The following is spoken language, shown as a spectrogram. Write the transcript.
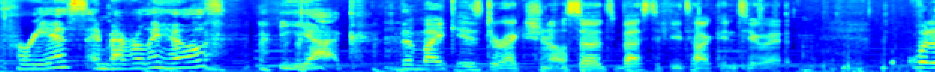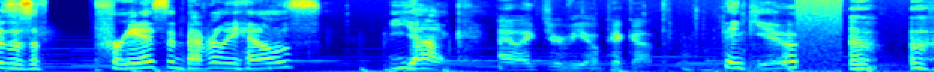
Prius in Beverly Hills? Yuck. The mic is directional, so it's best if you talk into it. What is this? A Prius in Beverly Hills? Yuck. I liked your VO pickup. Thank you. Oh, oh.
